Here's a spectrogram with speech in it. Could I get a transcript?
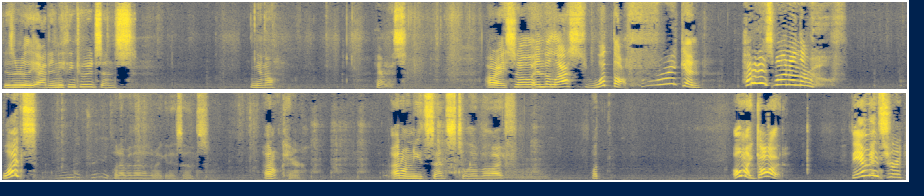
it doesn't really add anything to it since you know. Here it is. Alright, so in the last what the freaking did I spawn on the roof? What? Whatever, that doesn't make any sense. I don't care. I don't need sense to live a life. What? Oh my god! The inventory,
